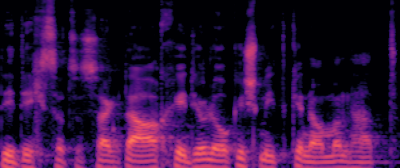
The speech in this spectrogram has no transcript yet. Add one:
die dich sozusagen da auch ideologisch mitgenommen hat?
